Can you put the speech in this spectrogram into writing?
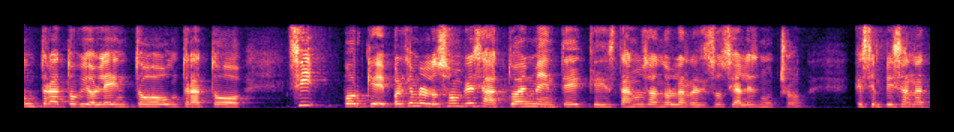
un trato violento, un trato. Sí, porque, por ejemplo, los hombres actualmente que están usando las redes sociales mucho, que se empiezan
